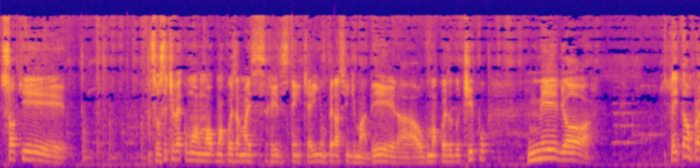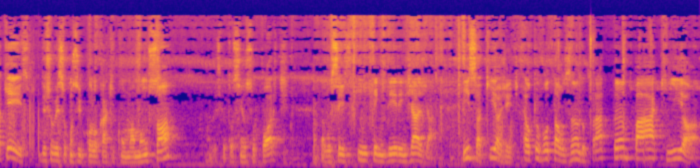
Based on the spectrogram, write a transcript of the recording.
só que se você tiver como alguma coisa mais resistente aí, um pedacinho de madeira, alguma coisa do tipo, melhor. Então, para que isso? Deixa eu ver se eu consigo colocar aqui com uma mão só. Vamos ver se eu tô sem o suporte, para vocês entenderem já já. Isso aqui, ó, gente, é o que eu vou estar tá usando para tampar aqui, ó,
